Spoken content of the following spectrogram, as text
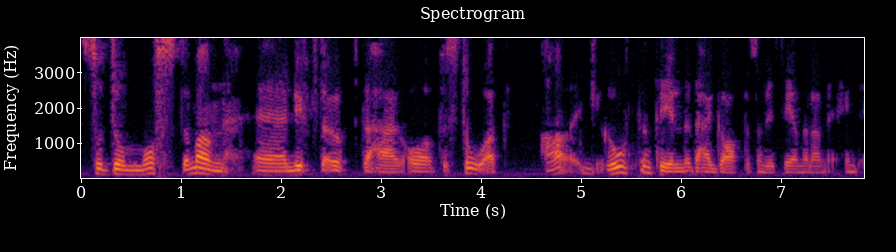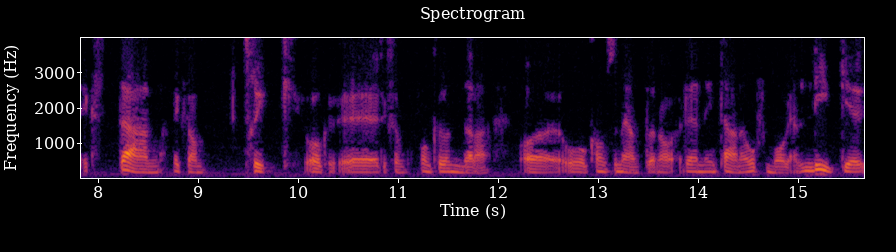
Så då måste man eh, lyfta upp det här och förstå att ah, roten till det här gapet som vi ser mellan extern liksom, tryck och, eh, liksom, från kunderna och, och konsumenten och den interna oförmågan ligger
